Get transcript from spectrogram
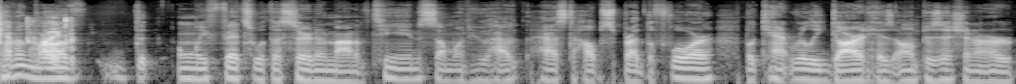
Kevin Love th- only fits with a certain amount of teams, someone who has has to help spread the floor, but can't really guard his own position or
